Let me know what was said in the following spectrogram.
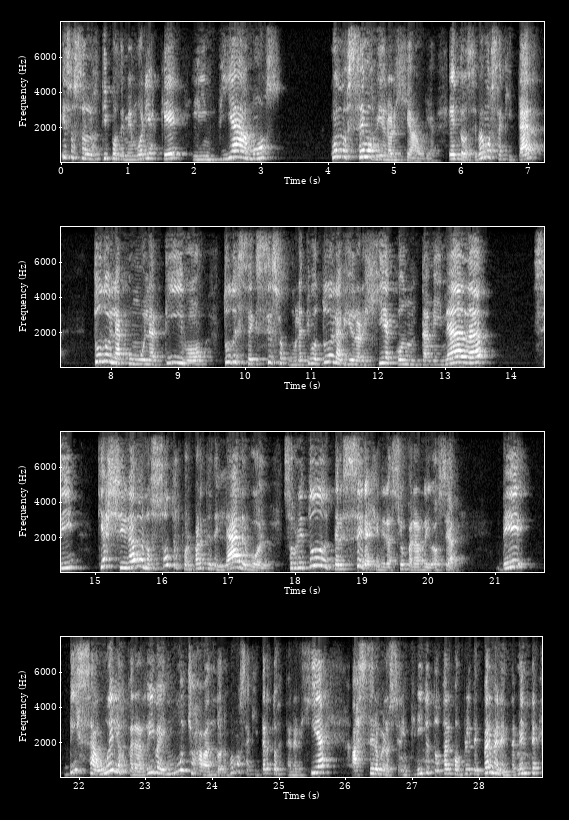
Esos son los tipos de memorias que limpiamos cuando hacemos bioenergía áurea. Entonces, vamos a quitar todo el acumulativo, todo ese exceso acumulativo, toda la bioenergía contaminada, ¿sí? Que ha llegado a nosotros por parte del árbol, sobre todo tercera generación para arriba, o sea, de bisabuelos para arriba hay muchos abandonos. Vamos a quitar toda esta energía a cero menos el infinito, total, completo y permanentemente,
